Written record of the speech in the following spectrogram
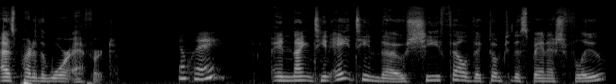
as part of the war effort. Okay. In 1918, though, she fell victim to the Spanish flu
